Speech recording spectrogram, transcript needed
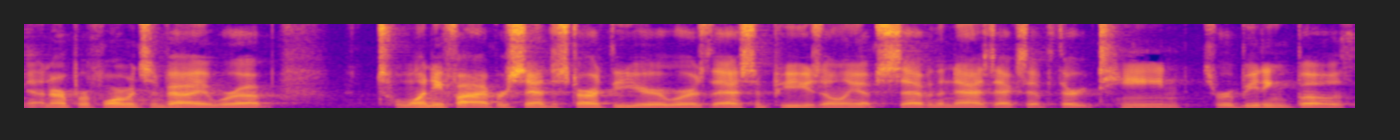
in our performance and value, we're up 25% to start the year, whereas the S&P is only up 7, the Nasdaq's up 13. So we're beating both.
